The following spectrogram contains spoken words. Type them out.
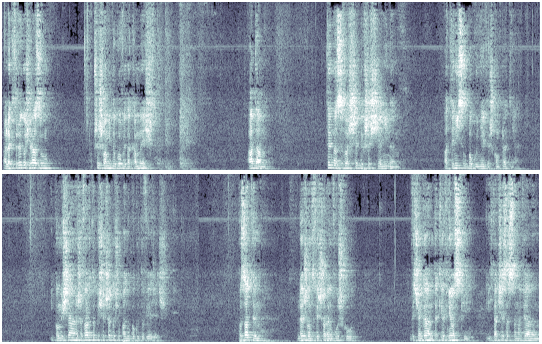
Ale któregoś razu przyszła mi do głowy taka myśl. Adam, ty nazywasz siebie chrześcijaninem, a ty nic o Bogu nie wiesz kompletnie. I pomyślałem, że warto by się czegoś o Panu Bogu dowiedzieć. Poza tym, leżąc wieczorem w łóżku, wyciągałem takie wnioski i tak się zastanawiałem.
